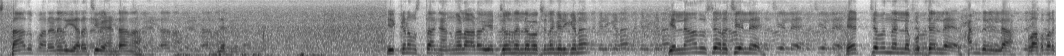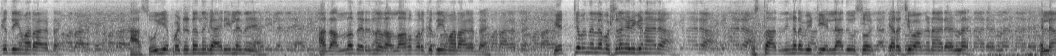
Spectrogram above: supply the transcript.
ഉസ്താദ് പറയണത് ഇറച്ചി വേണ്ടെന്നാ? ഇരിക്കണ ഉസ്താ ഞങ്ങളാടോ ഏറ്റവും നല്ല ഭക്ഷണം കഴിക്കണ? എല്ലാ ദിവസവും ഇറച്ചിയല്ലേ? ഏറ്റവും നല്ല ഫുഡല്ലേ? അലഹമില്ല അള്ളാഹു ബർക്കത്ത് ചെയ്യുമാറാകട്ടെ അസൂയപ്പെട്ടിട്ടൊന്നും കാര്യമില്ലെന്നേ. അത് അല്ല തരുന്നത്. അള്ളാഹു ബർക്കത്ത് ചെയ്യുമാറാകട്ടെ ഏറ്റവും നല്ല ഭക്ഷണം കഴിക്കണ ആരാ? ഉസ്താദ് നിങ്ങളുടെ വീട്ടിൽ എല്ലാ ദിവസവും ഇറച്ചി വാങ്ങണ ആരാ ഉള്ളത് എല്ലാ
